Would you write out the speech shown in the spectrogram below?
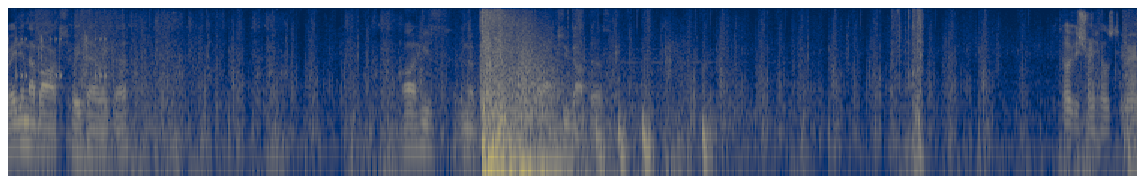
Right in that box. Right there. Right there. Uh, he's in the box. You got this. I love he's trying to heal his teammate.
